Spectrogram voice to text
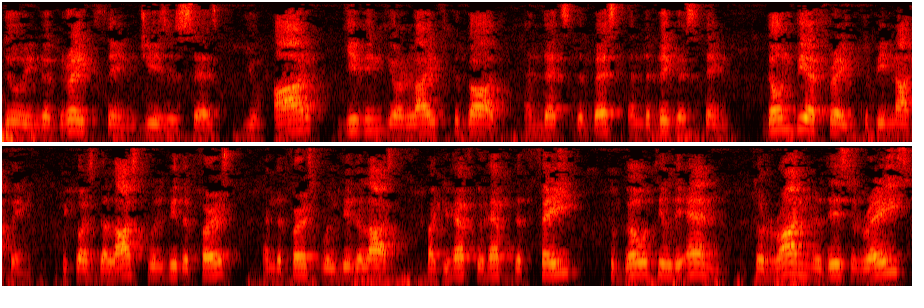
doing a great thing, Jesus says. You are giving your life to God, and that's the best and the biggest thing. Don't be afraid to be nothing, because the last will be the first, and the first will be the last. But you have to have the faith to go till the end, to run this race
